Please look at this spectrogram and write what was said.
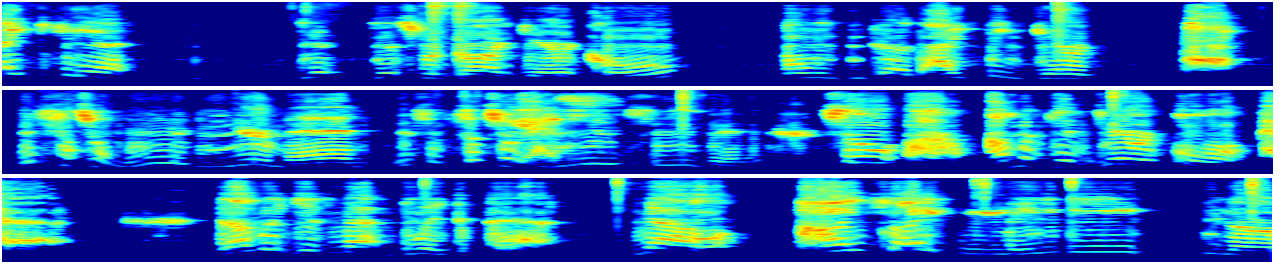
I can't di- disregard Gerrit Cole only because I think Gerrit. It's such a weird year, man. This is such a Yes. weird season. So uh, I'm gonna give Gerrit Cole a pass, and I'm gonna give Matt Blake a pass. Now, hindsight, maybe you know,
